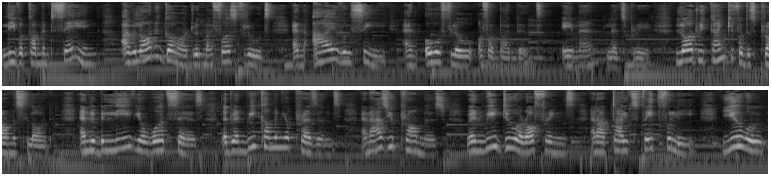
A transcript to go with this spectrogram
Leave a comment saying, I will honor God with my first fruits, and I will see an overflow of abundance. Amen. Let's pray. Lord, we thank you for this promise, Lord. And we believe your word says that when we come in your presence, and as you promised, when we do our offerings and our tithes faithfully, you will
